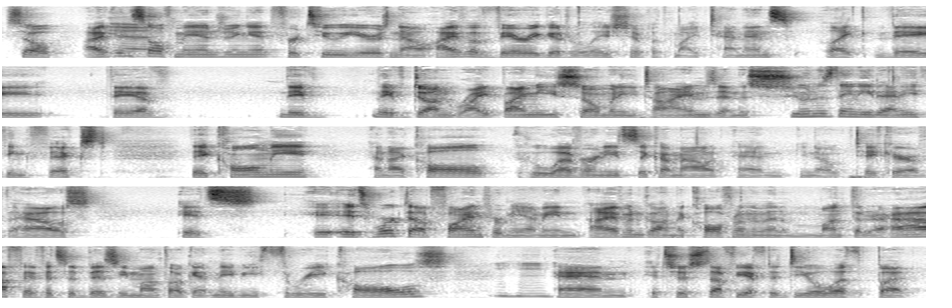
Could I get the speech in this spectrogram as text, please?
So I've been self managing it for two years now. I have a very good relationship with my tenants. Like they they have they've they've done right by me so many times, and as soon as they need anything fixed, they call me and I call whoever needs to come out and you know take care of the house. It's it's worked out fine for me. I mean, I haven't gotten a call from them in a month and a half. If it's a busy month, I'll get maybe three calls, mm-hmm. and it's just stuff you have to deal with. But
